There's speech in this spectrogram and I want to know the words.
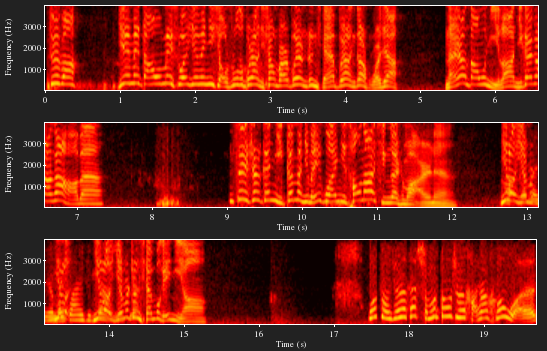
对吧？人家没耽误，没说因为你小叔子不让你上班，不让你挣钱，不让你干活去，哪让耽误你了？你该干啥干啥呗。你这事儿跟你根本就没关系，你操那心干什么玩意儿呢？你老爷们儿，你老你老爷们挣钱不给你啊？我总觉得他什么都是好像和我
